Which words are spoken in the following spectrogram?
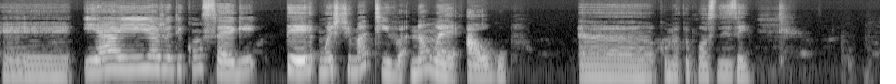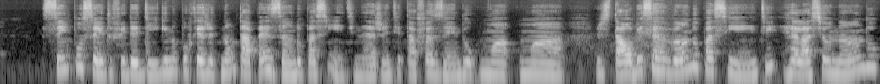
É, e aí a gente consegue ter uma estimativa. Não é algo, uh, como é que eu posso dizer? 100% fidedigno, porque a gente não está pesando o paciente, né? A gente está fazendo uma, uma. Está observando o paciente, relacionando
